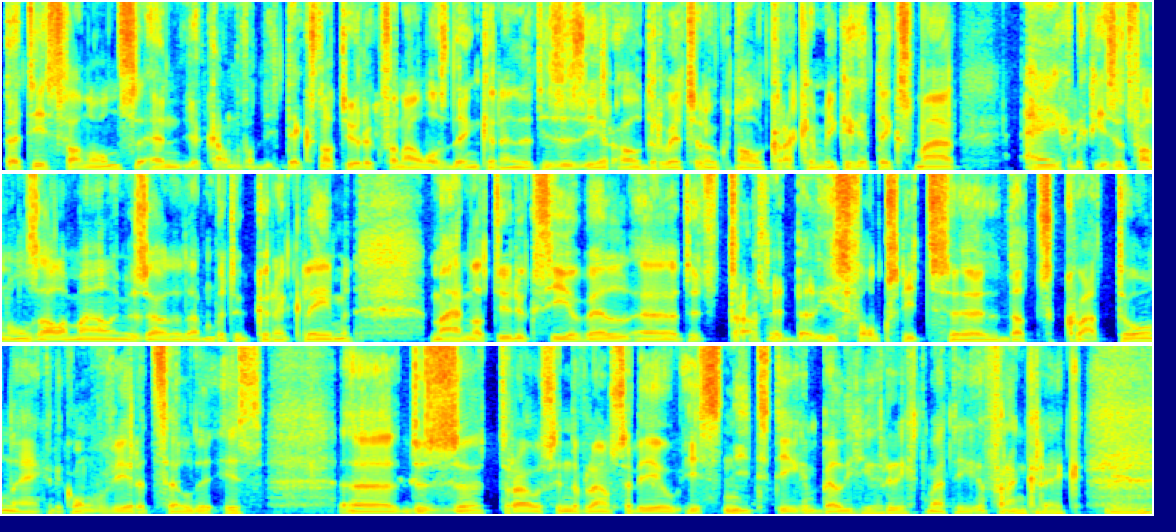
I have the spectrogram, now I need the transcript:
het is van ons. En je kan van die tekst natuurlijk van alles denken. Hè. Het is een zeer ouderwets en ook krakkemikkige tekst, maar Eigenlijk is het van ons allemaal en we zouden dat moeten kunnen claimen. Maar natuurlijk zie je wel, uh, het is trouwens met Belgisch volkslied, uh, dat qua toon eigenlijk ongeveer hetzelfde is. Uh, de ze trouwens in de Vlaamse leeuw is niet tegen België gericht, maar tegen Frankrijk. Mm -hmm.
